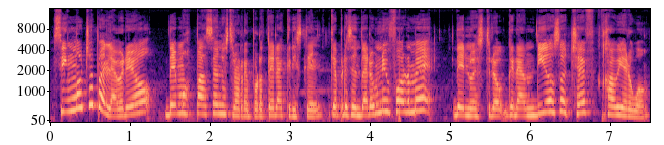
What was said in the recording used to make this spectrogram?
Sin mucho palabreo, demos pase a nuestra reportera Cristel, que presentará un informe de nuestro grandioso chef Javier Wong.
